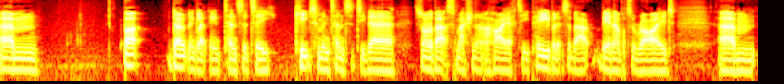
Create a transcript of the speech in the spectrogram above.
Um, but don't neglect the intensity. keep some intensity there. It's not about smashing out a high FTP, but it's about being able to ride, um,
